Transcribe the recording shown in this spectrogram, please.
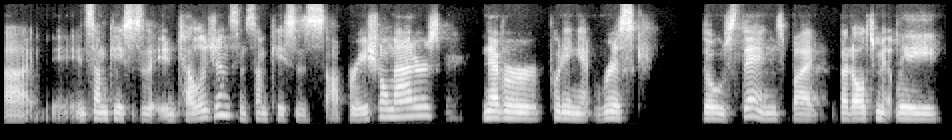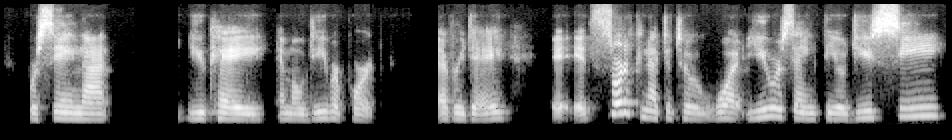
uh, in some cases intelligence in some cases operational matters never putting at risk those things but but ultimately we're seeing that uk mod report every day. It, it's sort of connected to what you were saying theo. Do you see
